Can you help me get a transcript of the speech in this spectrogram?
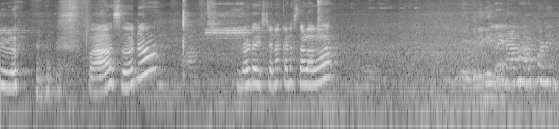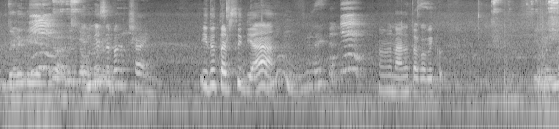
ಇವಳು. ವಾ ಸೋನು. ನೋಡು ಎಷ್ಟು ಚೆನ್ನಾಗಿ ಕಾಣಿಸ್ತಾಳಲ್ವಾ? ಬೆಳಿಗ್ಗೆ. ಎದ್ದು ಇನ್ವಿಸಿಬಲ್ ಶೈನ್ ಇದು ತರಿಸಿದ್ಯಾ ನಾನು ತಗೋಬೇಕು. ತುಂಬ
